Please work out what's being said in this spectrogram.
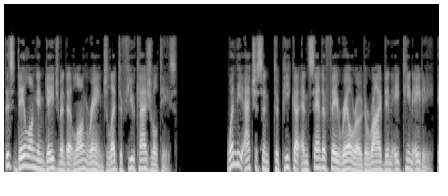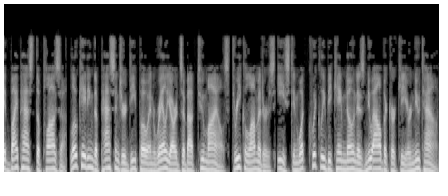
This day-long engagement at long range led to few casualties. When the Atchison, Topeka and Santa Fe Railroad arrived in 1880, it bypassed the plaza, locating the passenger depot and railyards about 2 miles 3 kilometers east in what quickly became known as New Albuquerque or New Town.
